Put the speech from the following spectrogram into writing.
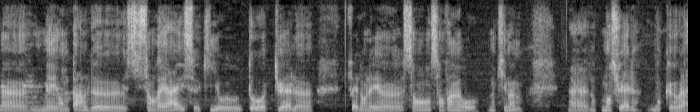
euh, mais on parle de euh, 600 reais, ce qui au taux actuel fait dans les euh, 100, 120 euros maximum. Donc mensuel. Donc voilà,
